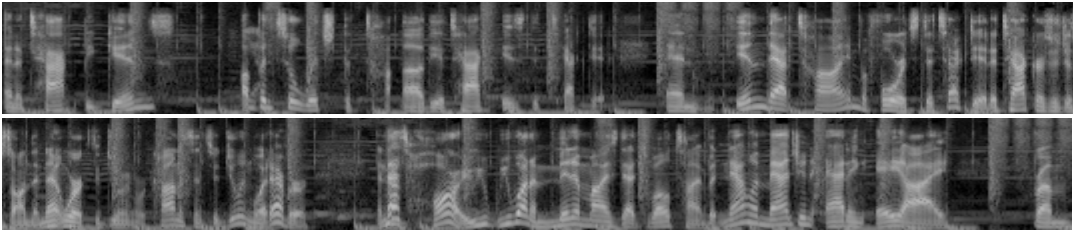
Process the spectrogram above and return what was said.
an attack begins up yeah. until which the t- uh, the attack is detected. And in that time before it's detected, attackers are just on the network, they're doing reconnaissance, they're doing whatever. And that's hard. We, we want to minimize that dwell time. But now imagine adding AI from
